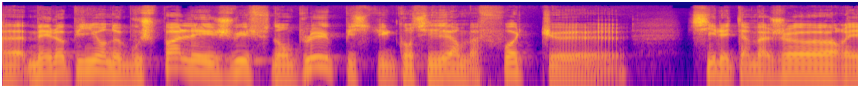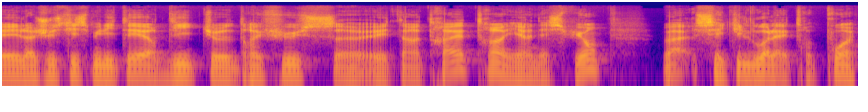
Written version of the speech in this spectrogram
Euh, mais l'opinion ne bouge pas, les juifs non plus, puisqu'ils considèrent, ma foi, que si l'état-major et la justice militaire dit que Dreyfus euh, est un traître et un espion, bah, c'est qu'il doit l'être, point.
